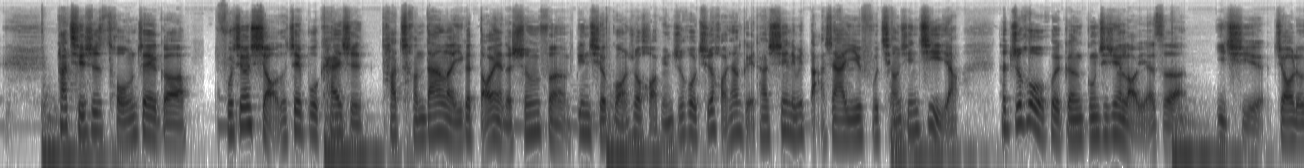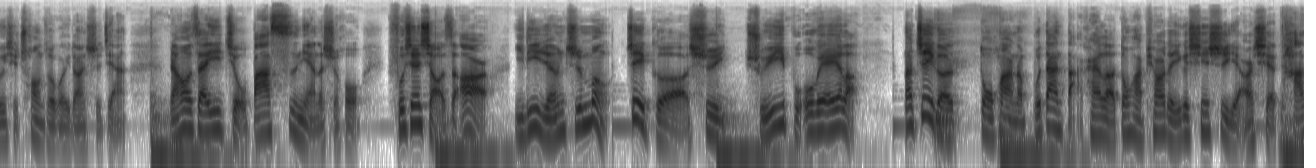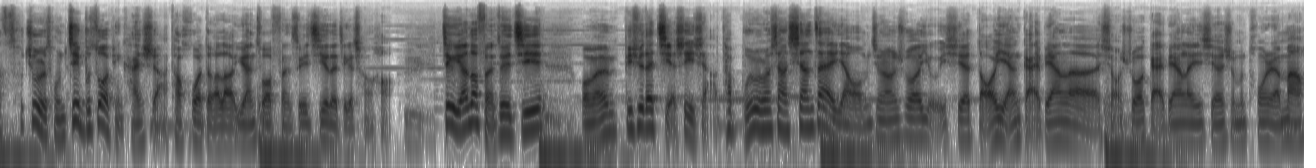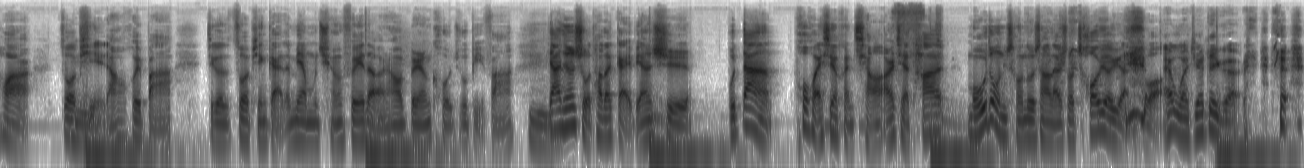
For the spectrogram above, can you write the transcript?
他其实从这个《福星小子》这部开始，他承担了一个导演的身份，并且广受好评之后，其实好像给他心里面打下一副强心剂一样。他之后会跟宫崎骏老爷子一起交流，一起创作过一段时间。然后在一九八四年的时候，《福星小子二：以利人之梦》这个是属于一部 OVA 了。那这个动画呢，不但打开了动画片的一个新视野，而且他就是从这部作品开始啊，他获得了原作粉碎机的这个称号。嗯，这个原作粉碎机，我们必须得解释一下，它不是说像现在一样，我们经常说有一些导演改编了小说，改编了一些什么同人漫画作品，然后会把这个作品改得面目全非的，然后被人口诛笔伐。嗯押井守他的改编是不但破坏性很强，而且它某种程度上来说超越原作。哎，我觉得这个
